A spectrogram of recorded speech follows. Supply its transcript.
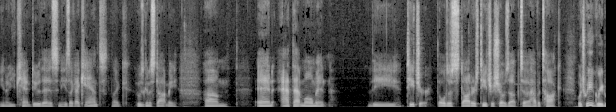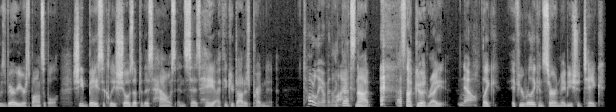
you know you can't do this," and he's like, "I can't. Like, who's gonna stop me?" Um, and at that moment, the teacher, the oldest daughter's teacher, shows up to have a talk, which we agreed was very irresponsible. She basically shows up to this house and says, "Hey, I think your daughter's pregnant." Totally over the Like, line. that's not that's not good, right? no. Like, if you're really concerned, maybe you should take,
